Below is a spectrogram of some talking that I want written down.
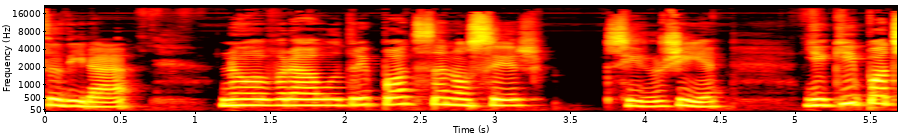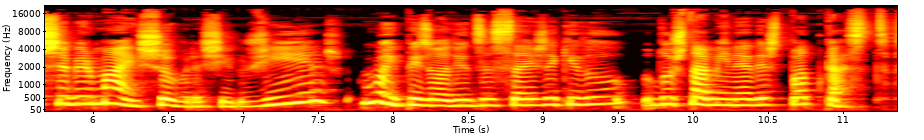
te dirá, não haverá outra hipótese a não ser cirurgia. E aqui podes saber mais sobre as cirurgias no episódio 16 aqui do, do deste podcast.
